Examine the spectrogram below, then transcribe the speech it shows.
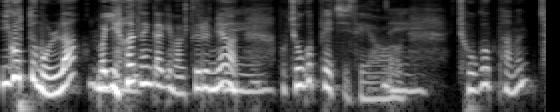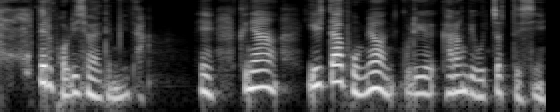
이것도 몰라? 막 음. 이런 생각이 막 들으면 네. 막 조급해지세요. 네. 조급함은 절대로 버리셔야 됩니다. 예, 그냥 읽다 보면 우리 가랑비 옷 젖듯이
